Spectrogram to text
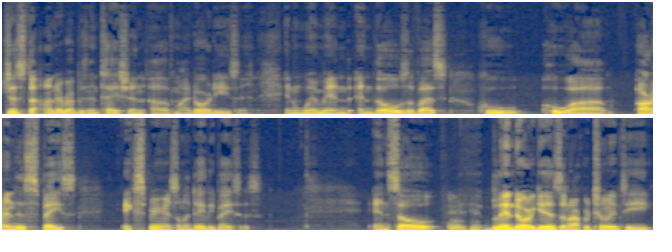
just the underrepresentation of minorities and, and women and those of us who who uh, are in this space experience on a daily basis. And so, mm-hmm. Blendoor gives an opportunity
